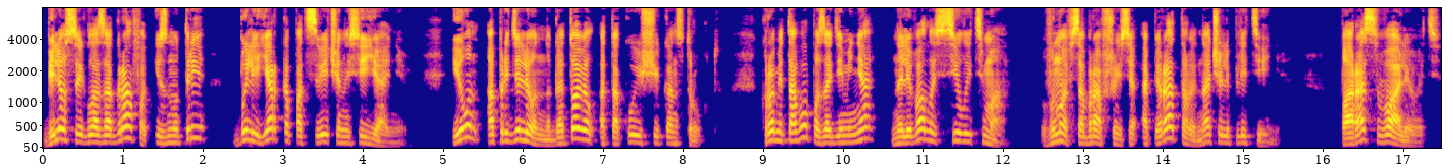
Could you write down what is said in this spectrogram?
Белесые глаза графа изнутри были ярко подсвечены сиянием, и он определенно готовил атакующий конструкт. Кроме того, позади меня наливалась силой тьма. Вновь собравшиеся операторы начали плетение. Пора сваливать.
